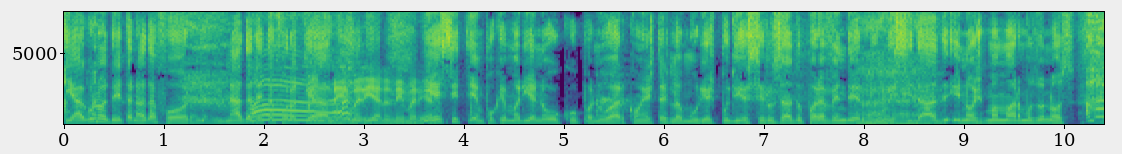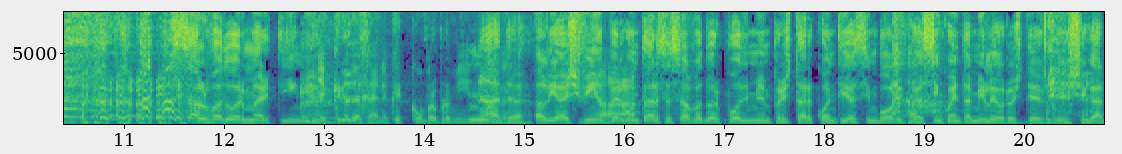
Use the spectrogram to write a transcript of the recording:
Tiago não deita nada fora. E nada deita fora o Tiago. Nem Mariana, nem Mariana. E esse tempo que Mariana ocupa no ar com estas lamúrias podia ser usado para vender publicidade e nós mamarmos o nosso. Salvador Martinha. Minha querida Rani, o que é que compra para mim? Nada. Aliás, vim a perguntar se Salvador pode me emprestar quantia simbólica. 50 mil euros deve chegar.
